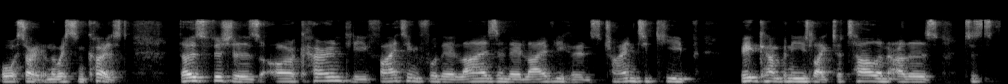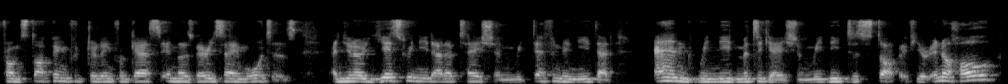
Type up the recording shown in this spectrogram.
or sorry, on the Western Coast, those fishers are currently fighting for their lives and their livelihoods, trying to keep big companies like Total and others from stopping for drilling for gas in those very same waters. And, you know, yes, we need adaptation. We definitely need that. And we need mitigation. We need to stop. If you're in a hole,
